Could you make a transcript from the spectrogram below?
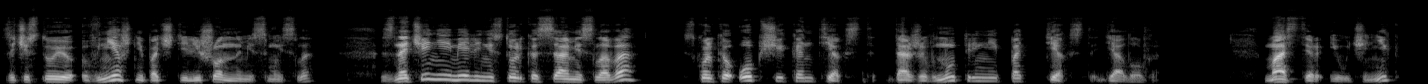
зачастую внешне почти лишенными смысла, значение имели не столько сами слова, сколько общий контекст, даже внутренний подтекст диалога. Мастер и ученик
